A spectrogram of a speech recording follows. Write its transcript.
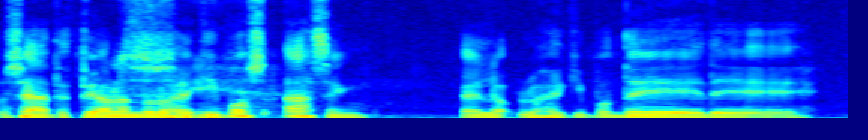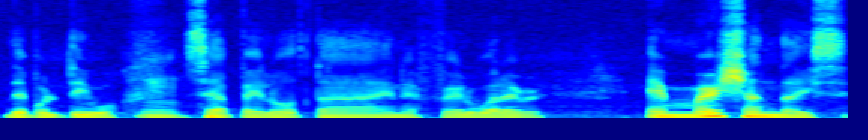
o sea, te estoy hablando, los equipos hacen, lo- los equipos de, de deportivos, Mm. sea pelota, NFL, whatever, en merchandise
